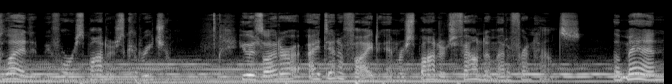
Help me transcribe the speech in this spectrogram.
fled before responders could reach him. He was later identified, and responders found him at a friend house. The man,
